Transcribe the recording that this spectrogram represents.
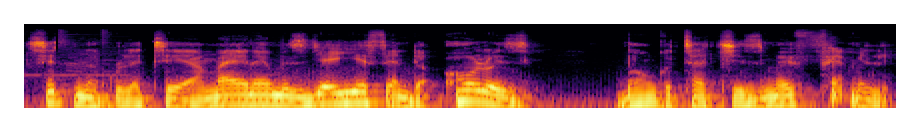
sisi tunakuletea. My name is JS and always Bongo Touch is my family.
